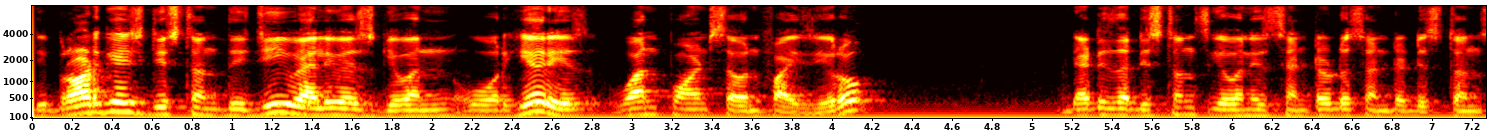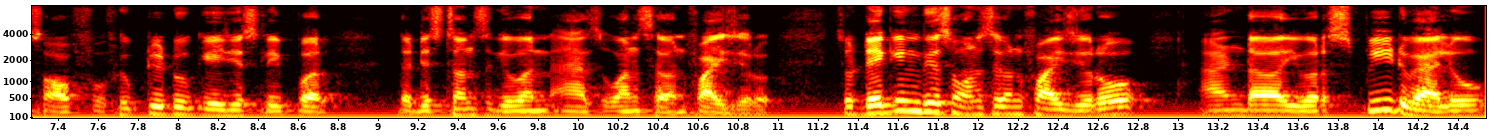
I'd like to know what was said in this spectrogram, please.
the broad gauge distance the g value is given over here is 1.750 that is the distance given is center to center distance of 52 kg sleeper the distance given as 1750. So, taking this 1750 and uh, your speed value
